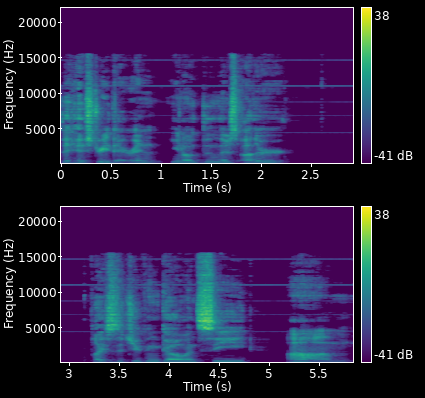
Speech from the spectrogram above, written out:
the history there, and you know, then there's other places that you can go and see um,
